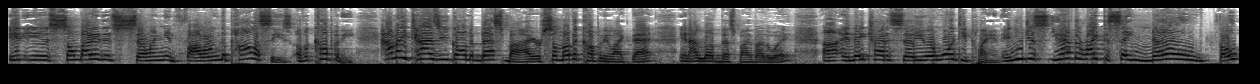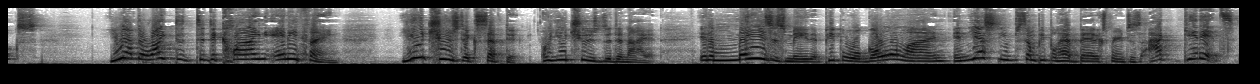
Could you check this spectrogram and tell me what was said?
It is somebody that's selling and following the policies of a company. How many times have you gone to Best Buy or some other company like that? And I love Best Buy, by the way. Uh, and they try to sell you a warranty plan, and you just you have the right to say no, folks. You have the right to, to decline anything. You choose to accept it, or you choose to deny it. It amazes me that people will go online, and yes, some people have bad experiences. I get it.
